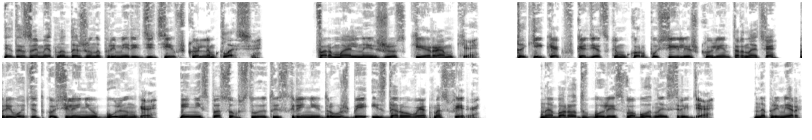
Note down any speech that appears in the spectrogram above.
Это заметно даже на примере детей в школьном классе. Формальные жесткие рамки, такие как в кадетском корпусе или школе-интернате, приводят к усилению буллинга и не способствуют искренней дружбе и здоровой атмосфере. Наоборот, в более свободной среде, например,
